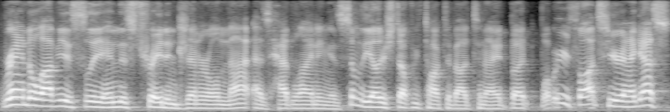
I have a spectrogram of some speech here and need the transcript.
Randall, obviously, in this trade in general, not as headlining as some of the other stuff we've talked about tonight. But what were your thoughts here? And I guess,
